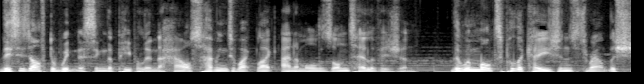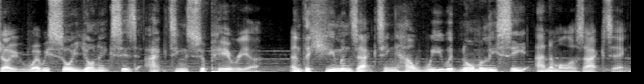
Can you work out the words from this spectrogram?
this is after witnessing the people in the house having to act like animals on television. There were multiple occasions throughout the show where we saw Yonyxes acting superior, and the humans acting how we would normally see animals acting.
